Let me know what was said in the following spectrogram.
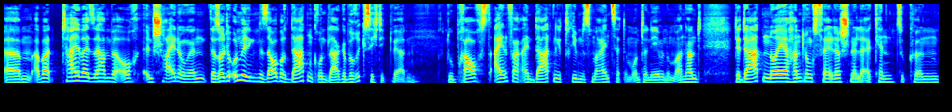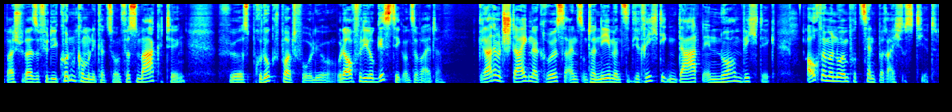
ähm, aber teilweise haben wir auch Entscheidungen, da sollte unbedingt eine saubere Datengrundlage berücksichtigt werden. Du brauchst einfach ein datengetriebenes Mindset im Unternehmen, um anhand der Daten neue Handlungsfelder schneller erkennen zu können. Beispielsweise für die Kundenkommunikation, fürs Marketing, fürs Produktportfolio oder auch für die Logistik und so weiter. Gerade mit steigender Größe eines Unternehmens sind die richtigen Daten enorm wichtig, auch wenn man nur im Prozentbereich justiert.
